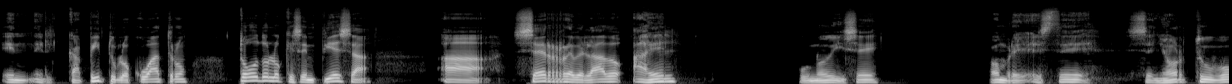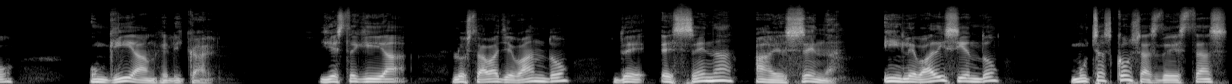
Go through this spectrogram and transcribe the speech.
en el capítulo 4 todo lo que se empieza a ser revelado a él uno dice, hombre, este señor tuvo un guía angelical y este guía lo estaba llevando de escena a escena y le va diciendo muchas cosas de estas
